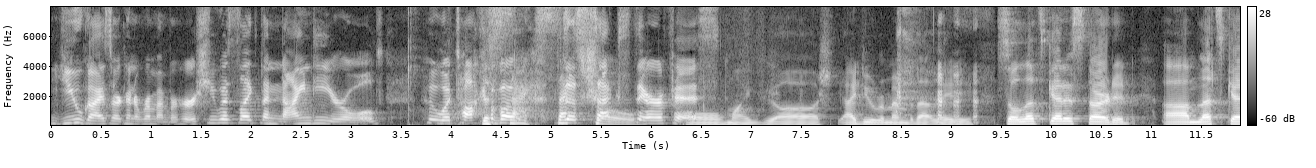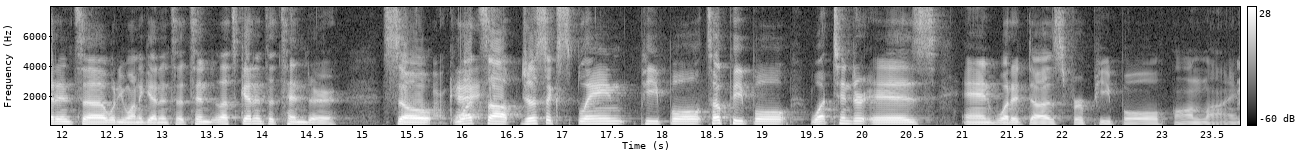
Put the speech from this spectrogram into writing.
you guys are gonna remember her. She was like the 90 year old who would talk The about sex, the sex therapist. Oh my gosh, I do remember that lady. so let's get it started. Um, let's get into what do you want to get into? Tinder. Let's get into Tinder. So Okay. what's up? Just explain people to people what Tinder is and what it does for people online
